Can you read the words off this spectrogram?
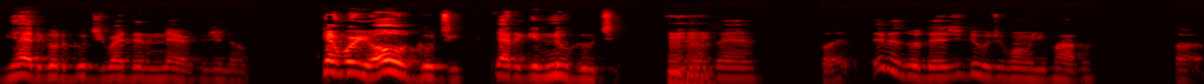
You had to go to Gucci right then and there because you know can't wear your old Gucci. You got to get new Gucci. You know what I'm Mhm. saying? But it is what it is. You do what you want when you popping. But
